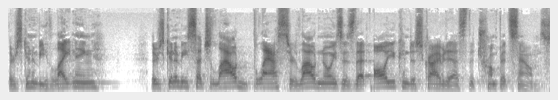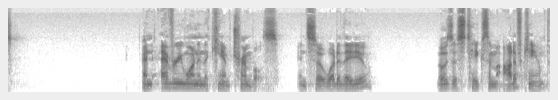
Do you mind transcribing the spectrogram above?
there's going to be lightning, there's going to be such loud blasts or loud noises that all you can describe it as the trumpet sounds. And everyone in the camp trembles. And so, what do they do? Moses takes them out of camp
